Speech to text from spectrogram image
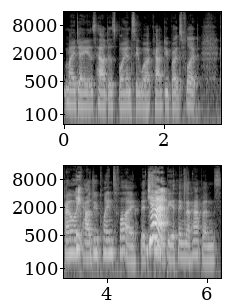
my day: is how does buoyancy work? How do boats float? Kind of like It- how do planes fly? It Yeah. shouldn't be a thing that happens.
